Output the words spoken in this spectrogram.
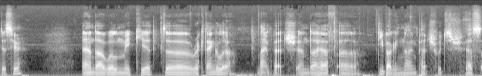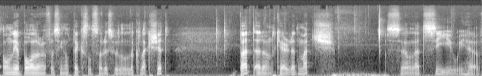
this here. And I will make it uh, rectangular nine patch, and I have a debugging nine patch, which has only a border of a single pixel, so this will look like shit. But I don't care that much. So let's see, we have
